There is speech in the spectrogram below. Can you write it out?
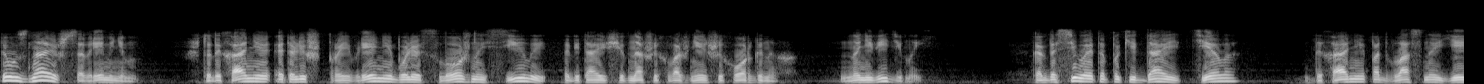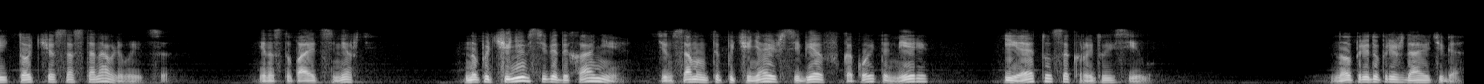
Ты узнаешь со временем, что дыхание — это лишь проявление более сложной силы, обитающей в наших важнейших органах, но невидимой. Когда сила эта покидает тело, Дыхание, подвластное ей, тотчас останавливается, и наступает смерть. Но подчинив себе дыхание, тем самым ты подчиняешь себе в какой-то мере и эту сокрытую силу. Но предупреждаю тебя,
